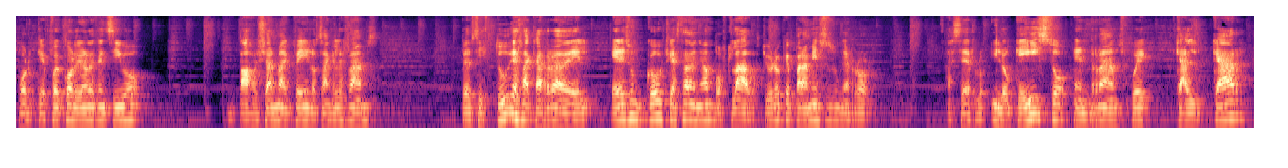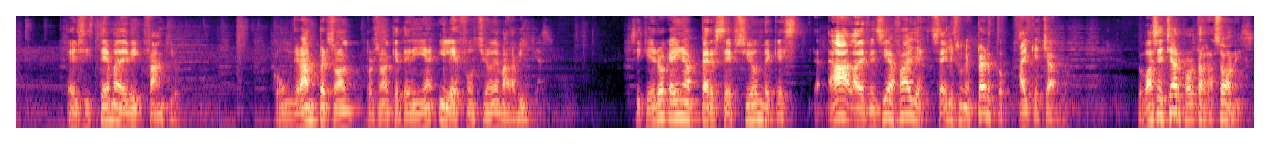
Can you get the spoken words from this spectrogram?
porque fue coordinador defensivo bajo Sean McVay en Los Ángeles Rams. Pero si estudias la carrera de él, él es un coach que ha estado en ambos lados. Yo creo que para mí eso es un error hacerlo. Y lo que hizo en Rams fue calcar el sistema de Big Fangio un gran personal, personal que tenía y le funcionó de maravillas. Yo creo que hay una percepción de que, ah, la defensiva falla, si él es un experto, hay que echarlo. Lo vas a echar por otras razones.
